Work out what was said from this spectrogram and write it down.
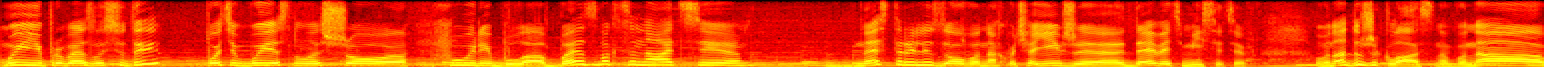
Ми її привезли сюди. Потім вияснилось, що Фурі була без вакцинації, не стерилізована, хоча їй вже 9 місяців. Вона дуже класна. Вона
